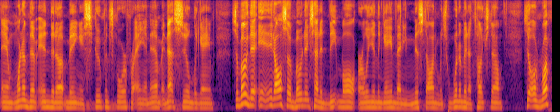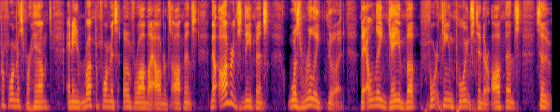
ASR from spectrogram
and one of them ended up being a scoop and score for A&M, and that sealed the game. So Bo, it also Bo Nix had a deep ball early in the game that he missed on, which would have been a touchdown. So a rough performance for him, and a rough performance overall by Auburn's offense. Now Auburn's defense was really good. They only gave up 14 points to their offense, so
